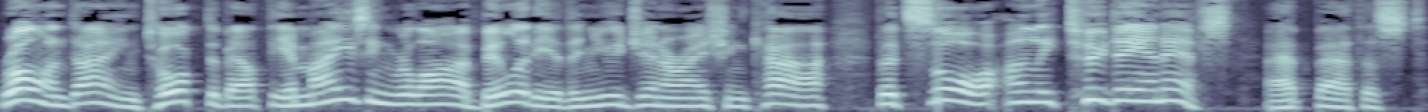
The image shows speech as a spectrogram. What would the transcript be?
Roland Dane talked about the amazing reliability of the new generation car that saw only two DNFs at Bathurst.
